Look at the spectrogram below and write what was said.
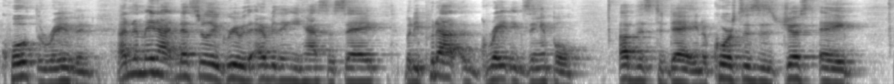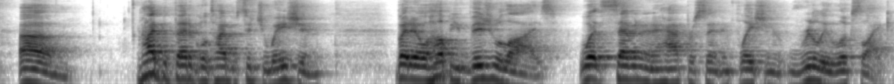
quote the Raven. And I may not necessarily agree with everything he has to say, but he put out a great example of this today. And of course, this is just a um, hypothetical type of situation, but it'll help you visualize what 7.5% inflation really looks like.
